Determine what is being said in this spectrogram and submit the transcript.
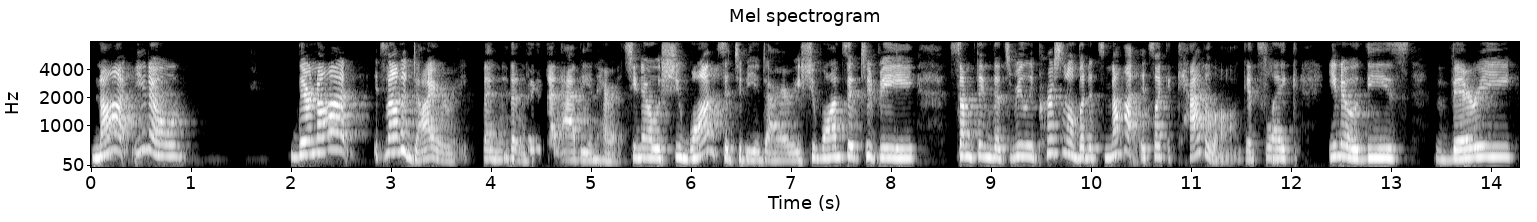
not, you know, they're not it's not a diary that, mm-hmm. that that abby inherits you know she wants it to be a diary she wants it to be something that's really personal but it's not it's like a catalog it's like you know these very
